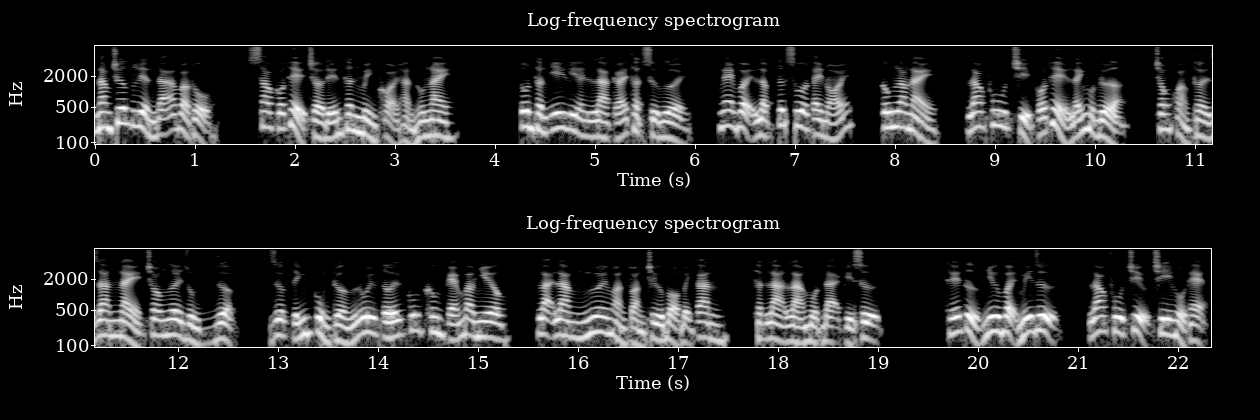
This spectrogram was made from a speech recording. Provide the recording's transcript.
Năm trước liền đã vào thổ, sao có thể chờ đến thân mình khỏi hẳn hôm nay. Tôn thần y là cái thật sự người, nghe vậy lập tức xua tay nói, công lao này, lao phu chỉ có thể lãnh một nửa, trong khoảng thời gian này cho ngươi dùng dược, dược tính cùng thường lui tới cũng không kém bao nhiêu, lại làm ngươi hoàn toàn trừ bỏ bệnh căn, thật là là một đại kỳ sự. Thế tử như vậy mỹ dự, Lao Phu chịu chi hổ thẹn.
